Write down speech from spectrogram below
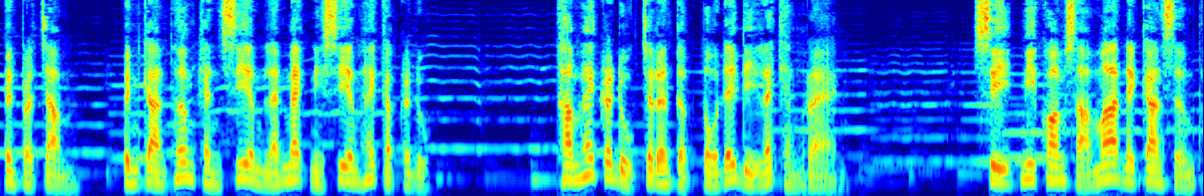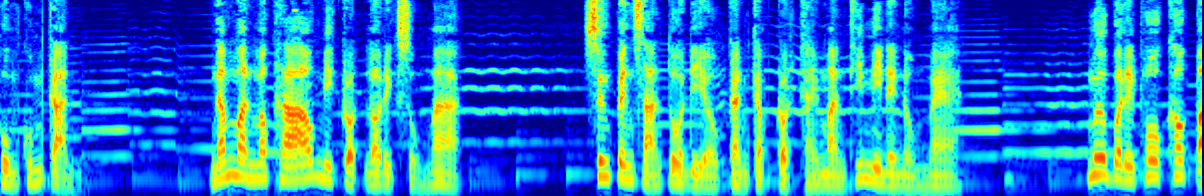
เป็นประจำ เป็นการเพิ่มแคลเซียมและแมกนีเซียมให้กับกระดูกทำให้กระดูกเจริญเติบโตได้ดีและแข็งแรง 4. มีความสามารถในการเสริมภูมิคุ้มกัน น้ำมันมะพร้าวมีกรดลอริกสูงมาก ซึ่งเป็นสารตัวเดียวกันกับกรดไขมันที่มีในนมแม่ เมื่อบริโภคเข้าไป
